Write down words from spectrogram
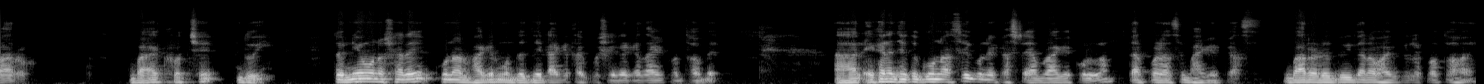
বারো ভাগ হচ্ছে দুই। তো নিয়ম অনুসারে গুণ আর ভাগের মধ্যে যেটা আগে থাকব, সেটার কাজ আগে করতে হবে। আর এখানে যেহেতু গুণ আছে, গুণের কাজটা আমরা আগে করলাম। তারপর আছে ভাগের কাজ। বারোরে দুই দ্বারা ভাগ দিলে কত হয়?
